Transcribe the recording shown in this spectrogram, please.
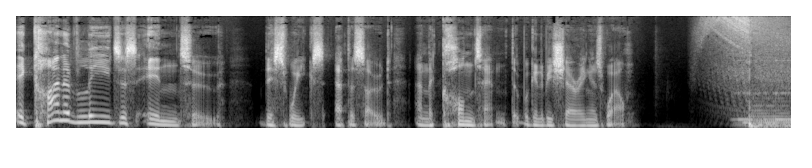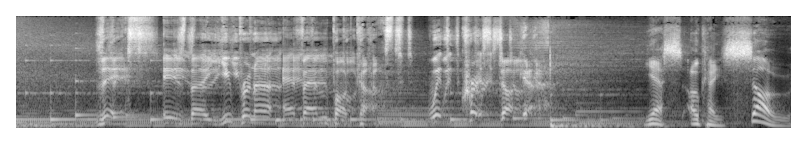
It kind of leads us into this week's episode and the content that we're going to be sharing as well. This is the Youpreneur FM podcast with Chris Ducker. Yes, okay, so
